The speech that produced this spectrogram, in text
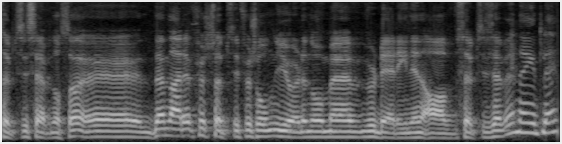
Subsea 7 også. Eh, den der Subsea-fusjonen, gjør det noe med vurderingen din av Subsea 7, egentlig?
